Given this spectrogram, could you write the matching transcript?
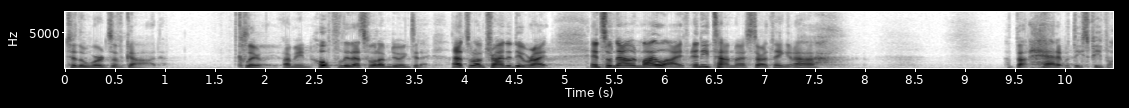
to the words of God. Clearly. I mean, hopefully that's what I'm doing today. That's what I'm trying to do, right? And so now in my life, anytime I start thinking, ah, I've about had it with these people.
